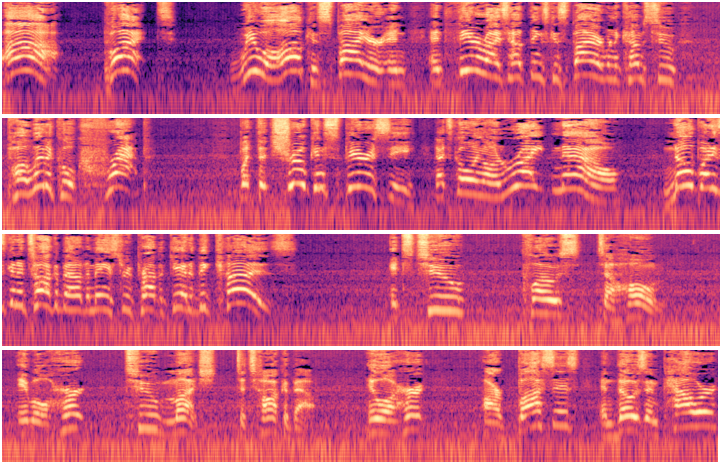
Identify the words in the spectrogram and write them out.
Ah, but we will all conspire and, and theorize how things conspire when it comes to political crap. But the true conspiracy that's going on right now, nobody's going to talk about in the mainstream propaganda because it's too close to home. It will hurt too much to talk about. It will hurt our bosses and those in power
